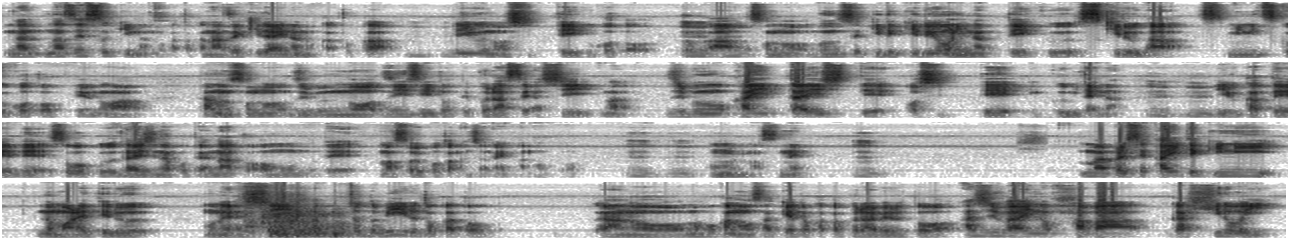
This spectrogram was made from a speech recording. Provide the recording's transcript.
な、なぜ好きなのかとか、なぜ嫌いなのかとか、っていうのを知っていくこととか、うんうん。その分析できるようになっていくスキルが身につくことっていうのは、多分その自分の人生にとってプラスやし、まあ自分を解体してこう知っていくみたいな、いう過程ですごく大事なことやなとは思うので、まあそういうことなんじゃないかなと思いますね。うん。まあやっぱり世界的に飲まれてるものやし、ちょっとビールとかと、あの、まあ、他のお酒とかと比べると、味わいの幅が広い、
